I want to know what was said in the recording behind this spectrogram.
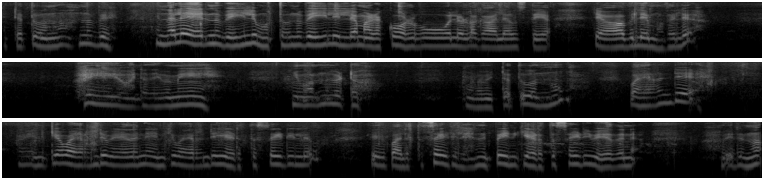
മുറ്റത്ത് വന്ന് ഒന്ന് ഇന്നലെ ആയിരുന്നു വെയിൽ മൊത്തം. ഒന്ന് വെയിലില്ല മഴക്കമുള്ള പോലുള്ള കാലാവസ്ഥയാണ് രാവിലെ മുതൽ അയ്യോ എന്റെ ദൈവമേ. ഇനി വന്നു കേട്ടോ. നമ്മുടെ മുറ്റത്ത് വന്നു. വയറിന്റെ എനിക്ക് വയറിന്റെ വേദന എനിക്ക് വയറിന്റെ ഇടത്തെ സൈഡിൽ വലത്തെ സൈഡിലായിരുന്നു. ഇപ്പം എനിക്ക് ഇടത്തെ സൈഡിൽ വേദന വരുന്നു.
